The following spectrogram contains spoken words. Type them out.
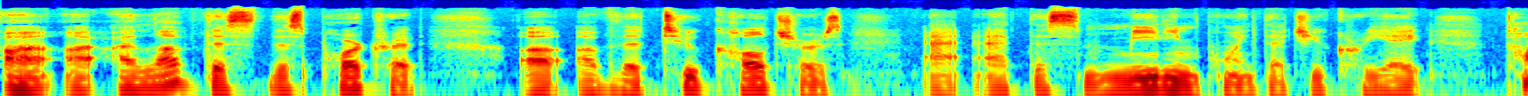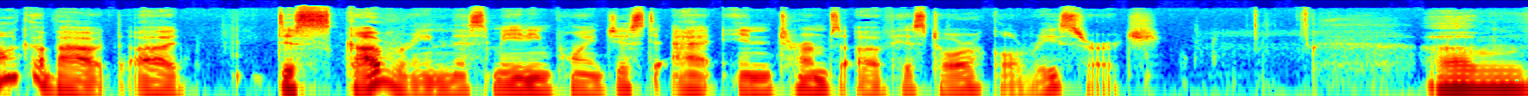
uh, I, I love this, this portrait uh, of the two cultures at, at, this meeting point that you create. Talk about uh, discovering this meeting point just at, in terms of historical research. Um,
